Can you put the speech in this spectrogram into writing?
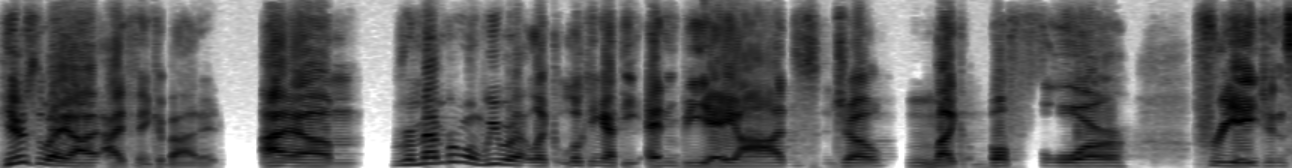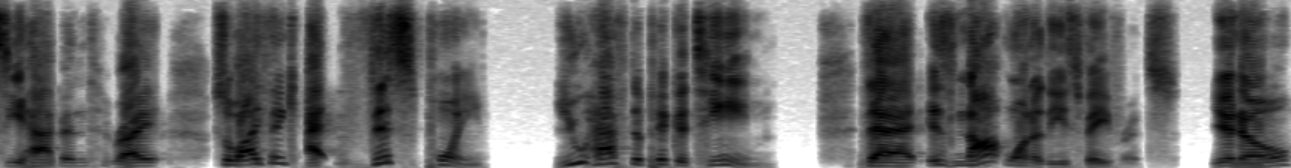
here's the way I, I think about it. I um remember when we were like looking at the NBA odds, Joe, Mhm. like before free agency happened, right? So I think at this point, you have to pick a team that is not one of these favorites. You Mhm. know,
